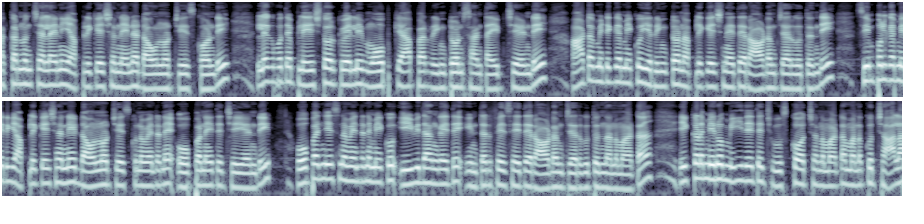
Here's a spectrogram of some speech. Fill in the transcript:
అక్కడ నుంచి వెళ్ళని ఈ అప్లికేషన్ అయినా డౌన్లోడ్ చేసుకోండి. లేకపోతే ప్లే స్టోర్కి వెళ్ళి మోప్ క్యాప్ అండ్ రింగ్ టోన్స్ అని టైప్ చేయండి. ఆటోమేటిక్గా మీకు ఈ రింగ్ టోన్ అప్లికేషన్ అయితే రావడం జరుగుతుంది. సింపుల్గా మీరు ఈ అప్లికేషన్ని డౌన్లోడ్ చేసుకున్న వెంటనే ఓపెన్ అయితే చేయండి. ఓపెన్ చేసిన వెంటనే మీకు ఈ విధంగా అయితే ఇంటర్ఫేస్ అయితే రావడం జరుగుతుందన్నమాట. ఇక్కడ మీరు మీదైతే చూసుకోవచ్చు అనమాట మనకు చాలా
